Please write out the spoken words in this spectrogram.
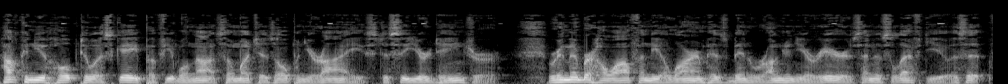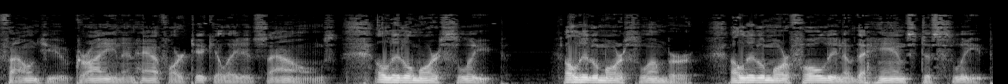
How can you hope to escape if you will not so much as open your eyes to see your danger? Remember how often the alarm has been rung in your ears and has left you as it found you, crying in half-articulated sounds. A little more sleep. A little more slumber. A little more folding of the hands to sleep.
